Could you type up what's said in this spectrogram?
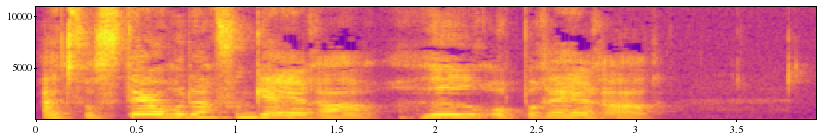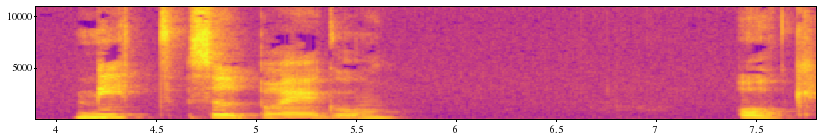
Att förstå hur den fungerar, hur opererar mitt superego och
